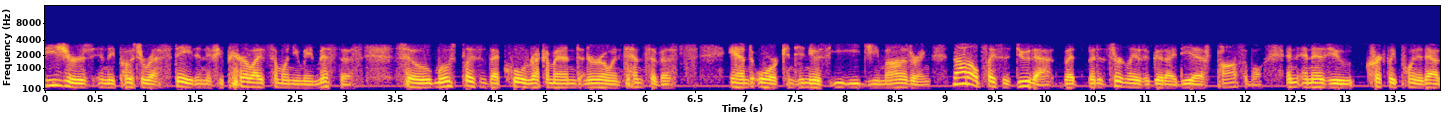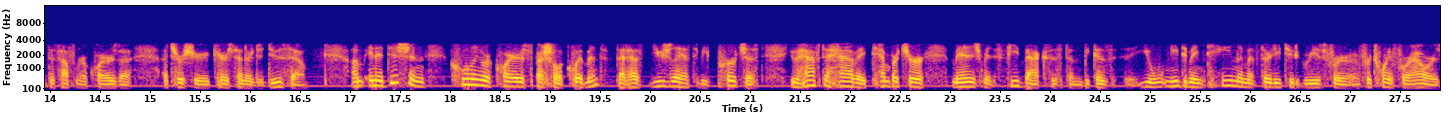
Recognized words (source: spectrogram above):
seizures in the post arrest state, and if you paralyze someone, you may miss this. So most places that cool recommend neurointensivists and or continuous EEG monitoring. Not all places do that, but but it certainly is a good idea if possible. And and as you correctly pointed out, this often requires a, a tertiary care center to do so. Um, in addition, cooling requires special equipment that has usually has to be purchased. You have to have a temperature management feedback system because you need to maintain them at 32 degrees for for 24 hours.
